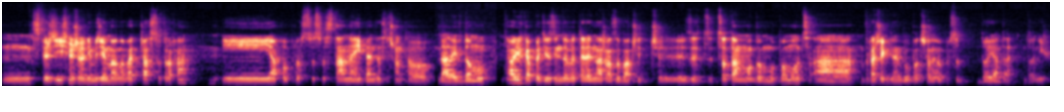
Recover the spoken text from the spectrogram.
mm, stwierdziliśmy, że nie będziemy marnować czasu trochę. I ja po prostu zostanę i będę sprzątał dalej w domu. A Oliwka pójdzie z nim do weterynarza zobaczyć, czy, co tam mogą mu pomóc, a w razie gdybym był potrzebny, po prostu dojadę do nich.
